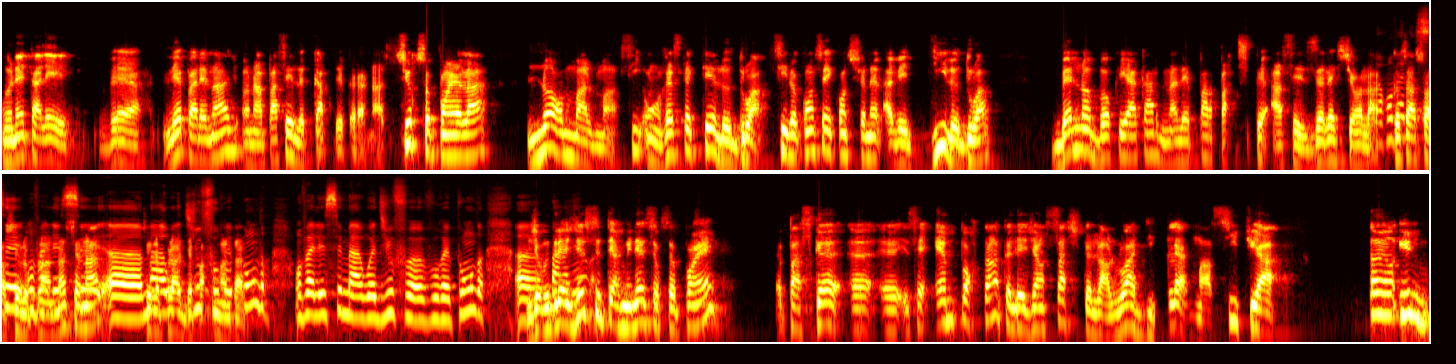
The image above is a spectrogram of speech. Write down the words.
on est allé vers les parrainages, on a passé le cap des parrainages. Sur ce point-là, normalement, si on respectait le droit, si le Conseil constitutionnel avait dit le droit, Benno Bokyakar n'allait pas participer à ces élections-là, que ce soit sur le plan national, euh, sur le plan départemental. On va laisser Mahawa Diouf euh, vous répondre. Euh, Je voudrais juste terminer sur ce point, parce que euh, c'est important que les gens sachent que la loi dit clairement, si tu as un, une,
